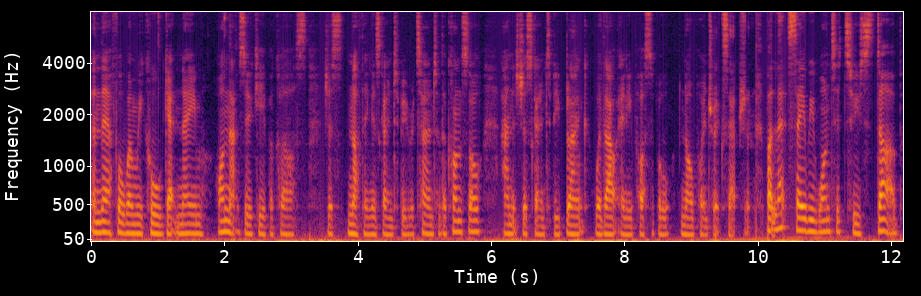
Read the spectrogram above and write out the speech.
and therefore when we call get name on that zookeeper class, just nothing is going to be returned to the console and it's just going to be blank without any possible null pointer exception. But let's say we wanted to stub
